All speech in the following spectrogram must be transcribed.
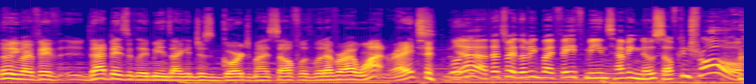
living by faith. That basically means I can just gorge myself with whatever I want, right? yeah, that's right. Living by faith means having no self-control.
